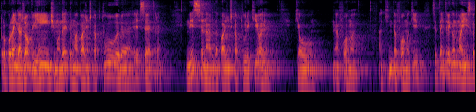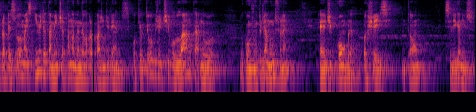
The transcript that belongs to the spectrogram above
procurar engajar o cliente, mandar ele para uma página de captura, etc. Nesse cenário da página de captura aqui, olha, que é o, né, a forma, a quinta forma aqui, você está entregando uma isca para a pessoa, mas imediatamente já está mandando ela para a página de vendas, porque o teu objetivo lá no, no, no conjunto de anúncio, né, é de compra, purchase. Então, se liga nisso.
